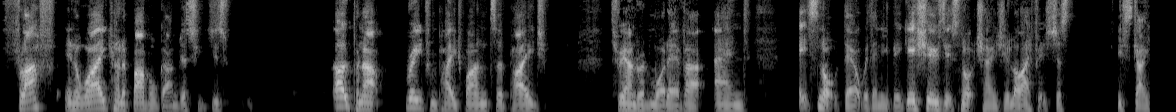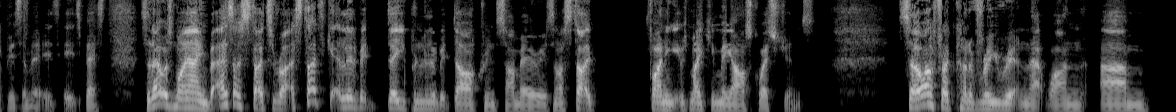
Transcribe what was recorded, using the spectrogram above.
fluff in a way, kind of bubblegum. Just just open up, read from page one to page 300 and whatever, and it's not dealt with any big issues. It's not changed your life. It's just escapism at its best. So that was my aim. But as I started to write, I started to get a little bit deeper and a little bit darker in some areas, and I started finding it was making me ask questions. So after I'd kind of rewritten that one, um,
